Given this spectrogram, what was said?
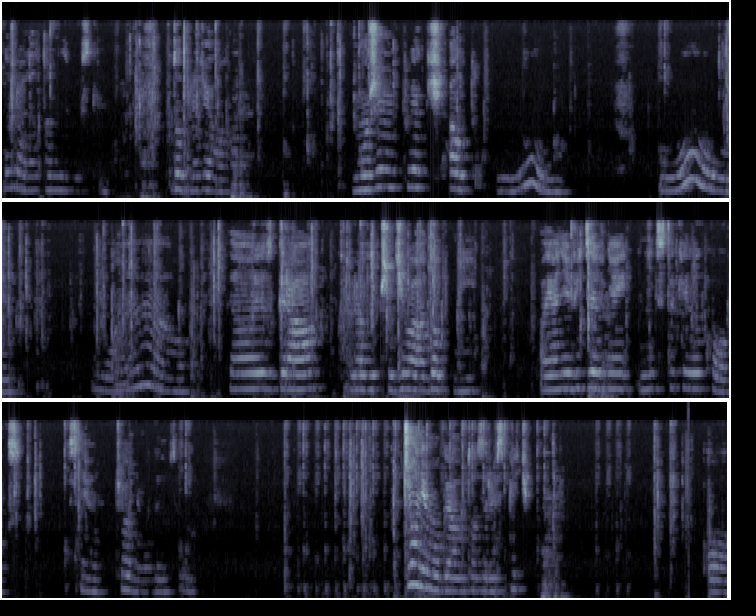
Dobra, latamy z wózkiem. Dobra, działa. Może tu jakieś auto. Uuu. Uuu. Wow. To jest gra, która wyprzedziła Adopt Me, a ja nie widzę w niej nic takiego koks. Więc nie wiem, czego nie mogę do tego. Czemu nie mogę auto zrespić? O.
